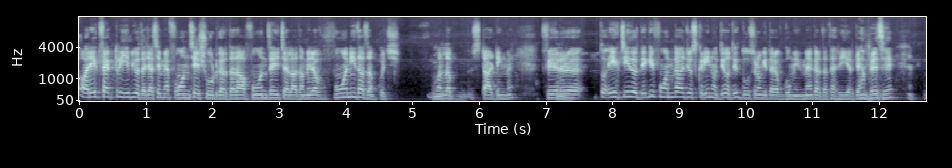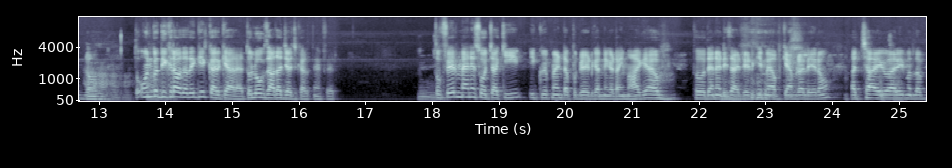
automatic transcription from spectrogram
और एक फैक्टर ये भी होता है जैसे मैं फ़ोन से शूट करता था फ़ोन से ही चला था मेरा फ़ोन ही था सब कुछ मतलब स्टार्टिंग में। फिर तो एक चीज़ होती है कि फ़ोन का जो स्क्रीन होती है होती है दूसरों की तरफ़ घूमी। मैं करता था रियर कैमरे से हाँ। हाँ हाँ हाँ। तो उनको दिख रहा होता था कि कर क्या रहा है तो लोग ज़्यादा जज करते हैं फिर। हम्म, तो फिर मैंने सोचा कि इक्विपमेंट अपग्रेड करने का टाइम आ गया अब। तो देन आई डिसाइडेड कि मैं अब कैमरा ले रहा हूँ। अच्छा एक बारी मतलब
